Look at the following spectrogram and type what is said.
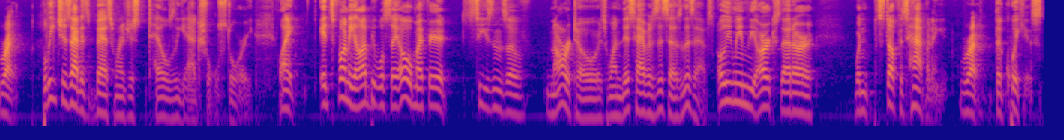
Right. Bleach is at its best when it just tells the actual story. Like it's funny, a lot of people say, "Oh, my favorite seasons of Naruto is when this happens, this happens, and this happens." Oh, you mean the arcs that are when stuff is happening Right. the quickest?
